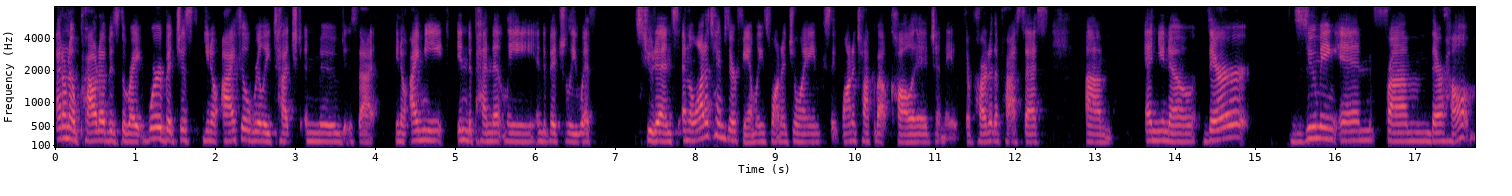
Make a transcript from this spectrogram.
I don't know, proud of is the right word, but just, you know, I feel really touched and moved is that, you know, I meet independently, individually with students and a lot of times their families want to join because they want to talk about college and they, they're part of the process. Um, and you know they're zooming in from their home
